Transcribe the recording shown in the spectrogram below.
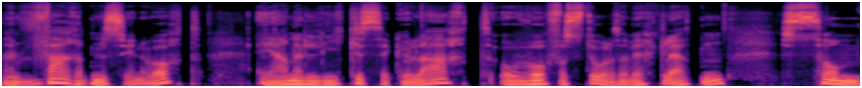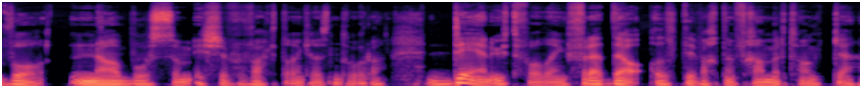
men verdenssynet vårt er gjerne like sekulært og vår forståelse av virkeligheten som vår nabo som ikke forfekter en kristen tro. Da. Det er en utfordring, for det har alltid vært en fremmed tanke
